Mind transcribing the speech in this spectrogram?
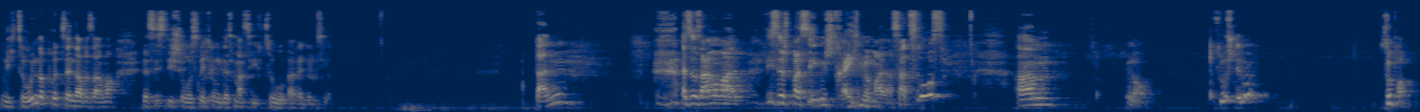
nicht zu 100 Prozent, aber sagen wir, das ist die Stoßrichtung, das massiv zu äh, reduzieren. Dann, also sagen wir mal, diese Spasiken streichen wir mal ersatzlos. Ähm, genau. Zustimmung? Super.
